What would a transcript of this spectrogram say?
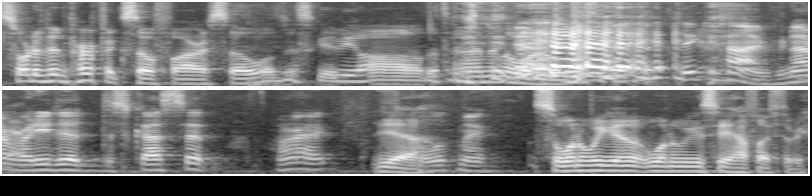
sort of been perfect so far, so we'll just give you all the time in the world. Take your time. If you're not ready to discuss it, all right. Yeah. Cool with me. so when are we gonna when are we gonna see Half Life Three?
